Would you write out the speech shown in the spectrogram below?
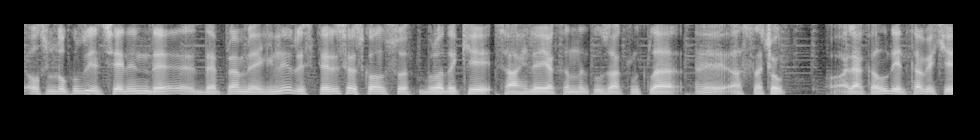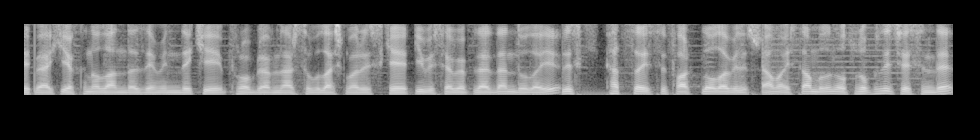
e, 39 ilçenin de depremle ilgili riskleri söz konusu. Buradaki sahile yakınlık, uzaklıkla e, aslında çok alakalı değil. Tabii ki belki yakın alanda zemindeki problemler, sıvılaşma riski gibi sebeplerden dolayı risk katsayısı farklı olabilir. Ama İstanbul'un 39 ilçesinde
